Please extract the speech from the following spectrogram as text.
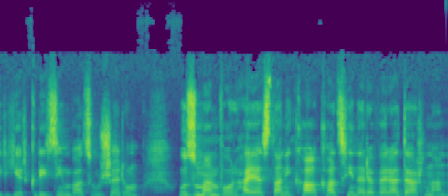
իր երկրի զինված ուժերում։ Ուզում եմ, որ Հայաստանի քաղաքացիները վերադառնան։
